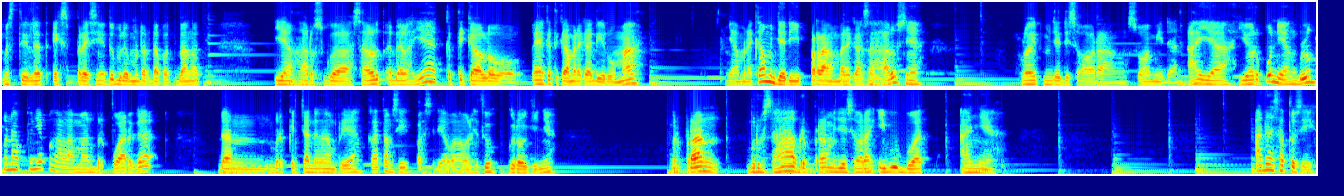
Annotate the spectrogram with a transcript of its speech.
mesti lihat ekspresinya itu benar-benar dapat banget. Yang harus gue salut adalah ya ketika lo ya ketika mereka di rumah ya mereka menjadi peran mereka seharusnya. Lloyd menjadi seorang suami dan ayah Yor pun yang belum pernah punya pengalaman berkeluarga dan berkencan dengan pria kelihatan sih pas di awal-awal itu groginya. Berperan berusaha berperan menjadi seorang ibu buat Anya. Ada satu sih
